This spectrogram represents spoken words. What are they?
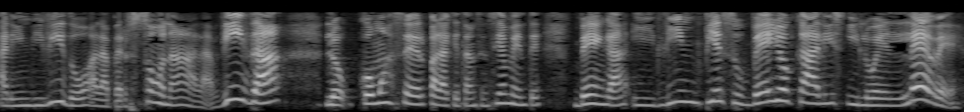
al individuo, a la persona, a la vida, lo, cómo hacer para que tan sencillamente venga y limpie su bello cáliz y lo eleve.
